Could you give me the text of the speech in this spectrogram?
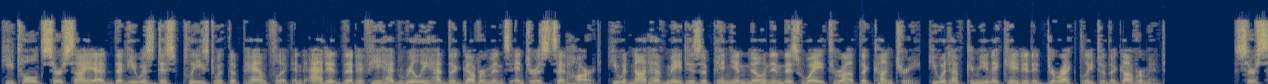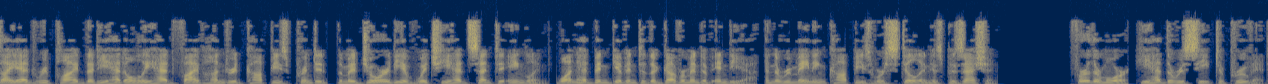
He told Sir Syed that he was displeased with the pamphlet and added that if he had really had the government's interests at heart, he would not have made his opinion known in this way throughout the country, he would have communicated it directly to the government. Sir Syed replied that he had only had 500 copies printed, the majority of which he had sent to England, one had been given to the Government of India, and the remaining copies were still in his possession. Furthermore, he had the receipt to prove it.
